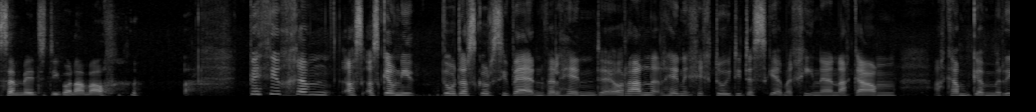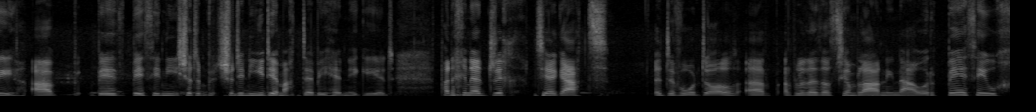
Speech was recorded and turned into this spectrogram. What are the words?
symud digon aml. Beth yw'ch, um, os, os gewn ni ddod ar sgwrs i ben fel hyn de, o ran hyn i chi'ch dwy wedi dysgu am eich hunain ac am, ac am Gymru a beth, beth i ni, siwt i ni di ymateb i hyn i gyd, pan ych chi'n edrych tuag at y dyfodol a'r, ar blynyddoedd sy'n blaen i nawr, beth yw'ch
